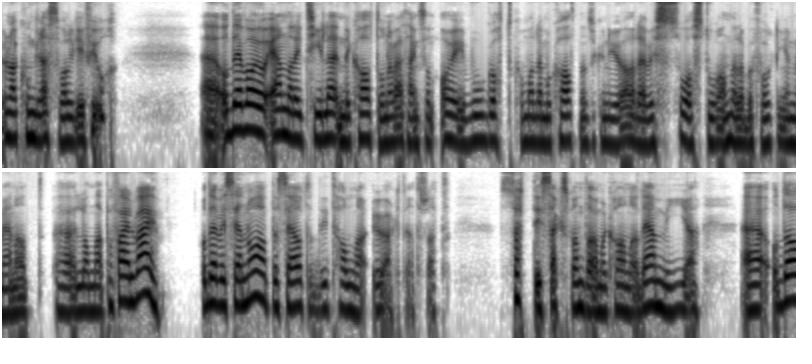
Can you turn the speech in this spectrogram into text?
Under kongressvalget i fjor. Uh, og det var jo en av de tidlige indikatorene hvor jeg tenkte sånn Oi, hvor godt kommer demokratene til å kunne gjøre det hvis så stor andel av befolkningen mener at uh, landet er på feil vei? Og det vi ser nå, er at det ser ut at de tallene har økt, rett og slett. 76 av amerikanere, det er mye. Eh, og da,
